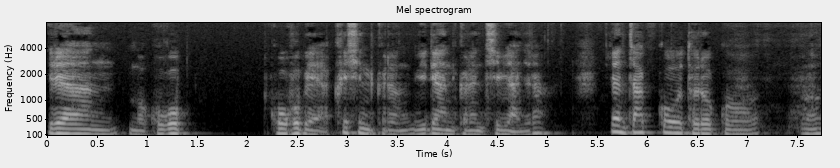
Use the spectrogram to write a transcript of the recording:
이러한 뭐 고급 고급의 크신 그런 위대한 그런 집이 아니라 이런 작고 더럽고 어,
